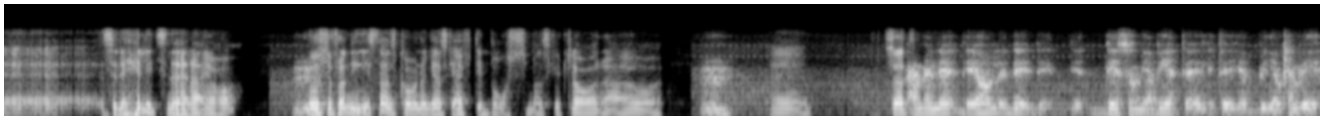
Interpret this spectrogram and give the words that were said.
eh, så det är lite sån här, jaha. mm, Och så från ingenstans kommer någon ganska häftig boss man ska klara. Och, mm. eh, så att, Nej, men det, det, det, det som jag vet är lite, jag, jag kan bli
